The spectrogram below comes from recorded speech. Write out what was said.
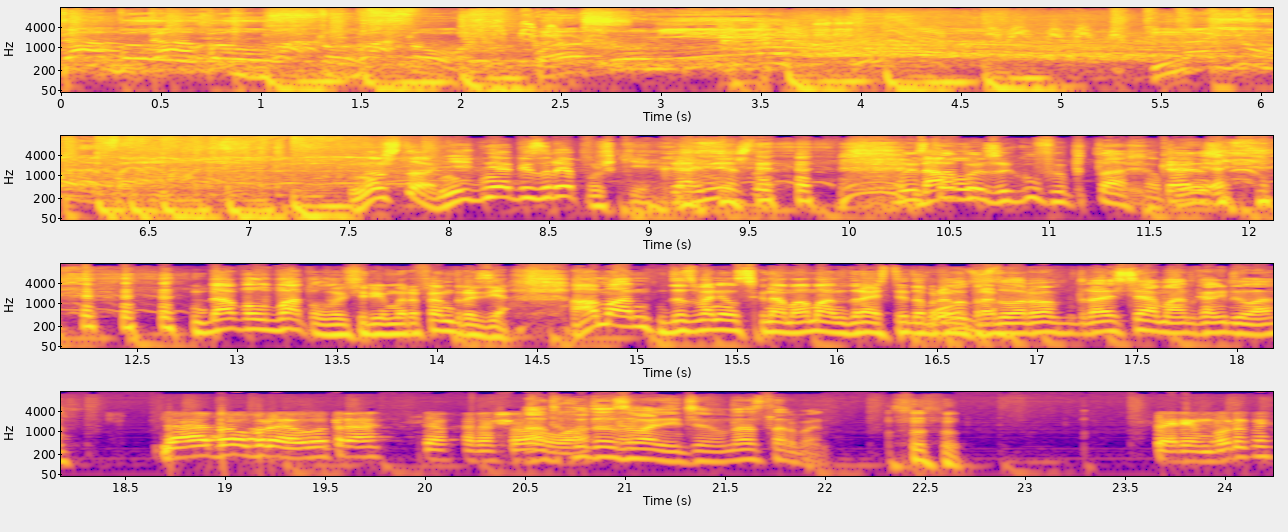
Double, double, battle, battle. Пошумим. На Юмор ФМ. Ну что, ни дня без рэпушки. Конечно. Мы с тобой же Гуф и Птаха. понимаешь? Double battle в эфире Юмор ФМ, друзья. Аман дозвонился к нам. Аман, здрасте, доброе Вот утро. здорово. Здрасте, Аман, как дела? Да, доброе утро. Все хорошо. у Откуда вас? звоните? У нас нормально. С Оренбурга.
